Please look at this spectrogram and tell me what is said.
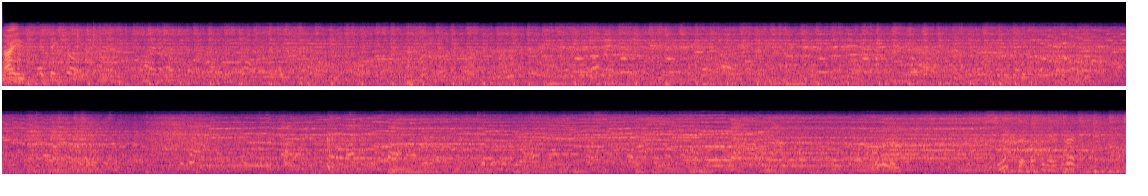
Nice. That's. That's the main trick.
